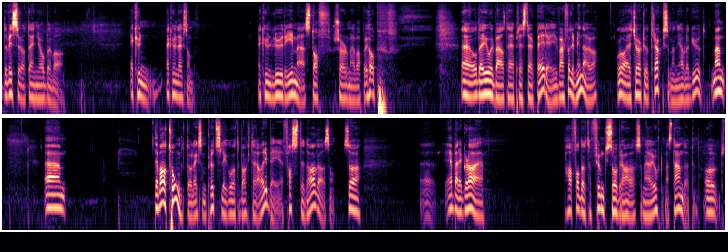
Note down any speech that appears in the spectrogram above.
det viste jo at den jobben var Jeg kunne, jeg kunne liksom Jeg kunne lure i meg stoff sjøl om jeg var på jobb. uh, og det gjorde bare at jeg presterte bedre, i hvert fall i mine øyne. Og jeg kjørte jo trøkk som en jævla gud. Men um, det var tungt å liksom plutselig gå tilbake til arbeidet, faste dager og sånn. Så uh, jeg er bare glad jeg har fått det til å funke så bra som jeg har gjort med standupen. Og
